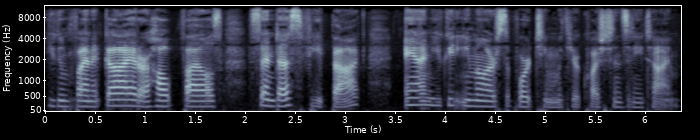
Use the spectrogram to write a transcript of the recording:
You can find a guide or help files, send us feedback, and you can email our support team with your questions anytime.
